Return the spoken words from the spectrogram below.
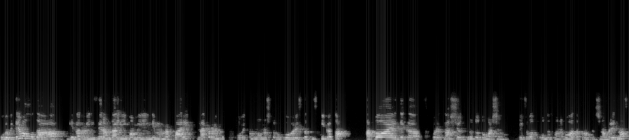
кога би требало да генерализирам дали имаме или немаме пари, најпрво ќе да се повикам на оно што го говори статистиката, а тоа е дека според нашиот бруто домашен производ, односно неговата просечна вредност,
